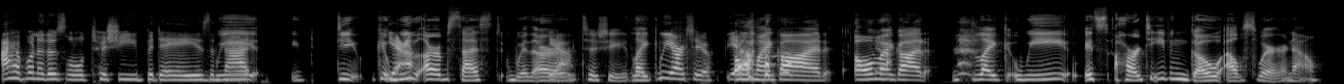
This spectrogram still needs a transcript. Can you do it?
I have one of those little tushy bidets and we that do you, Yeah. we are obsessed with our Yeah. tushy. Like we are too. Yeah. oh my god. Oh my god. Like we it's hard to even go elsewhere now.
